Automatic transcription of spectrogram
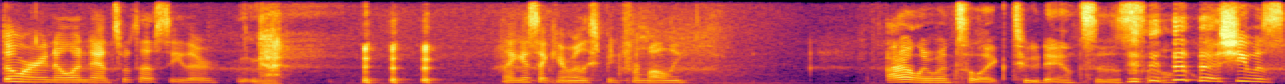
Don't worry, no one danced with us either. I guess I can't really speak for Molly. I only went to like two dances. So. she was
